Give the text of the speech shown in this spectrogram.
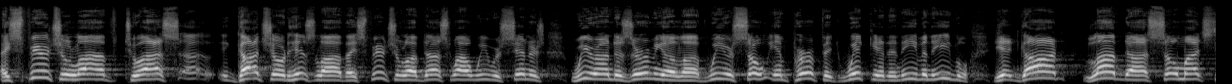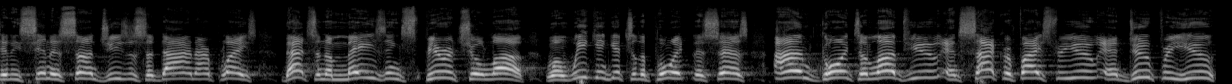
A spiritual love to us, uh, God showed His love, a spiritual love to us while we were sinners. We are undeserving of love. We are so imperfect, wicked, and even evil. Yet God loved us so much that He sent His Son, Jesus, to die in our place. That's an amazing spiritual love. When we can get to the point that says, I'm going to love you and sacrifice for you and do for you,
